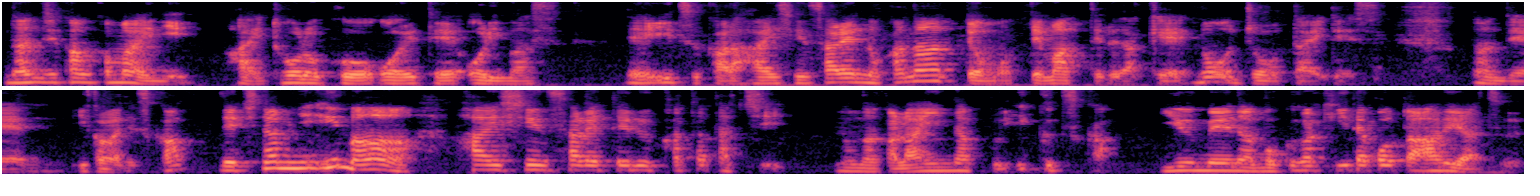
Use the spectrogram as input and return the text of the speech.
何時間か前に、はい、登録を終えております。で、いつから配信されるのかなって思って待ってるだけの状態です。なんで、いかがですか？で、ちなみに今、配信されてる方たちのなんかラインナップいくつか、有名な僕が聞いたことあるやつ、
